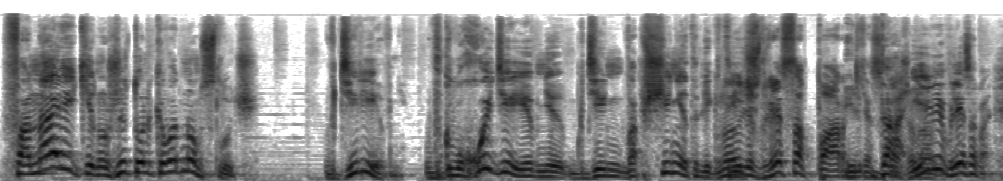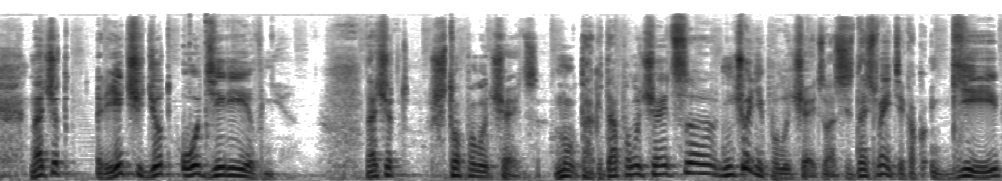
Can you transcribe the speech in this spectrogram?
Фонарики нужны только в одном случае. В деревне. В глухой деревне, где вообще нет Ну, или в электричества. лесопарке, Или- да, скажем. или в лесопарке. Значит, речь идет о деревне. Значит, что получается? Ну, тогда получается, ничего не получается у нас. Значит, смотрите, как геи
